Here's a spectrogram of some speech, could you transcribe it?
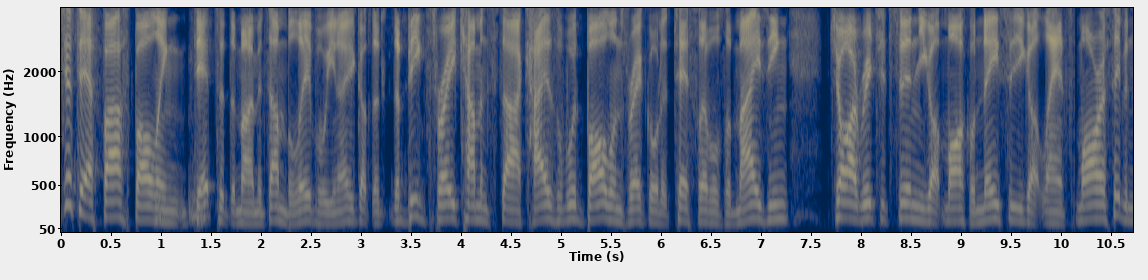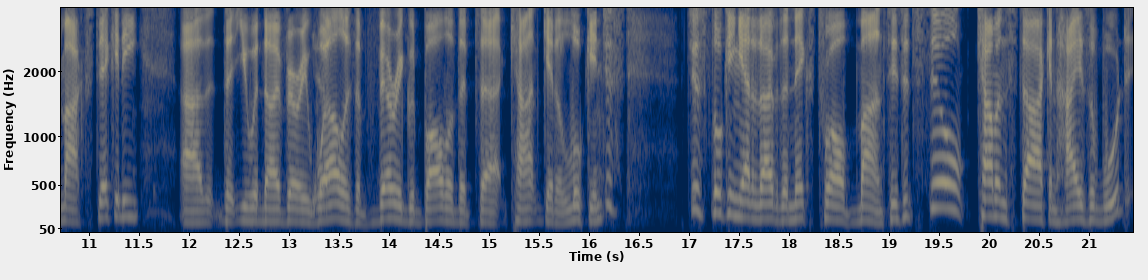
just our fast bowling depth at the moment is unbelievable. You know, you've got the, the big three Cummins, Starc, Hazlewood. Boland's record at Test level is amazing. Jhye Richardson, you got Michael Neser, you got Lance Morris, even Mark Steketee. Uh, that you would know very well is a very good bowler that uh, can't get a look in. Just just looking at it over the next 12 months, is it still Cummins, Starc, and Hazlewood?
